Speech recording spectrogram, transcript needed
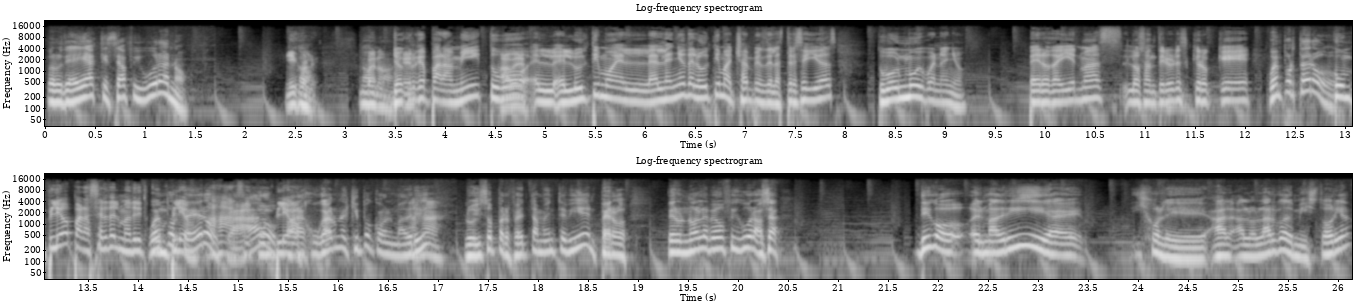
Pero de ahí a que sea figura, no. Híjole. No, bueno, no. Yo el- creo que para mí tuvo el, el último, el, el año de la última Champions de las tres seguidas, tuvo un muy buen año. Pero de ahí en más, los anteriores creo que Buen portero. cumplió para ser del Madrid. Buen cumplió. portero, Ajá, sí, claro. cumplió. Para jugar un equipo con el Madrid, Ajá. lo hizo perfectamente bien. Pero, pero no le veo figura. O sea, digo, el Madrid, eh, híjole, a, a lo largo de mi historia,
